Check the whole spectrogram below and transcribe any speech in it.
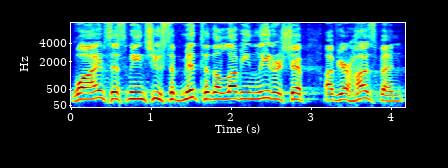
Wives, this means you submit to the loving leadership of your husband.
